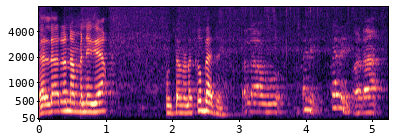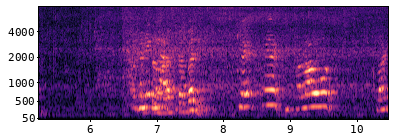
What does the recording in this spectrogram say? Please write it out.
ಎಲ್ಲರೂ ನಮ್ಮ ಮನೆಗೆ ಊಟ ಮಾಡಕ್ಕೆ ಬರ್ರಿ. ಪಲಾವು ಕರೆ ಕರೆ ವಡ. ಬರ್ರಿ. ಪಲಾವು ವಡ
